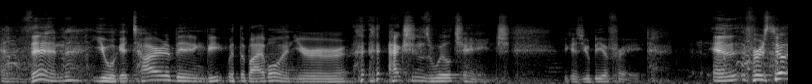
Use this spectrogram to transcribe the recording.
And then you will get tired of being beat with the Bible and your actions will change because you'll be afraid. And for so,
